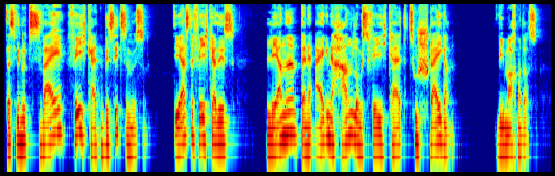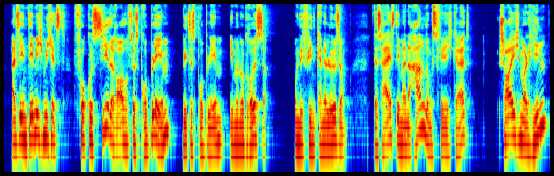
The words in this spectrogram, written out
dass wir nur zwei Fähigkeiten besitzen müssen. Die erste Fähigkeit ist, lerne deine eigene Handlungsfähigkeit zu steigern. Wie machen wir das? Also indem ich mich jetzt fokussiere darauf auf das Problem, wird das Problem immer nur größer. und ich finde keine Lösung. Das heißt, in meiner Handlungsfähigkeit schaue ich mal hin,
